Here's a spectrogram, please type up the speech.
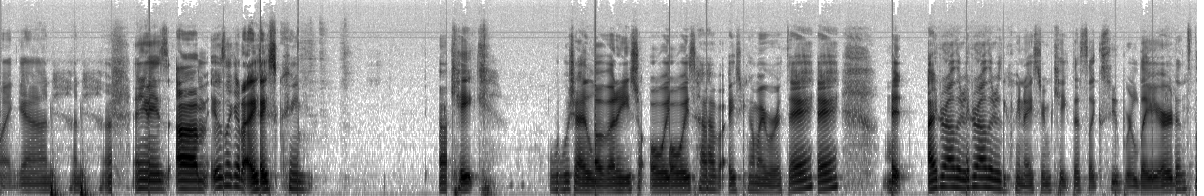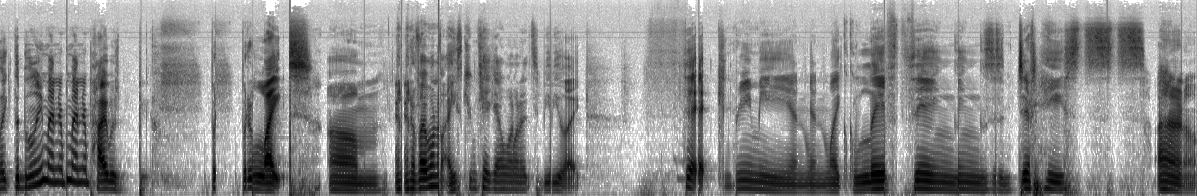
Oh my god. Anyways, um, it was like an ice cream uh, cake, which I love, and I used to always always have ice cream on my birthday. But I'd rather I'd rather the queen ice cream cake that's like super layered and like the balloon manor, manor pie was big, but but light. Um, and if I want an ice cream cake, I want it to be like thick and creamy and, and like live things and different tastes. I don't know.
